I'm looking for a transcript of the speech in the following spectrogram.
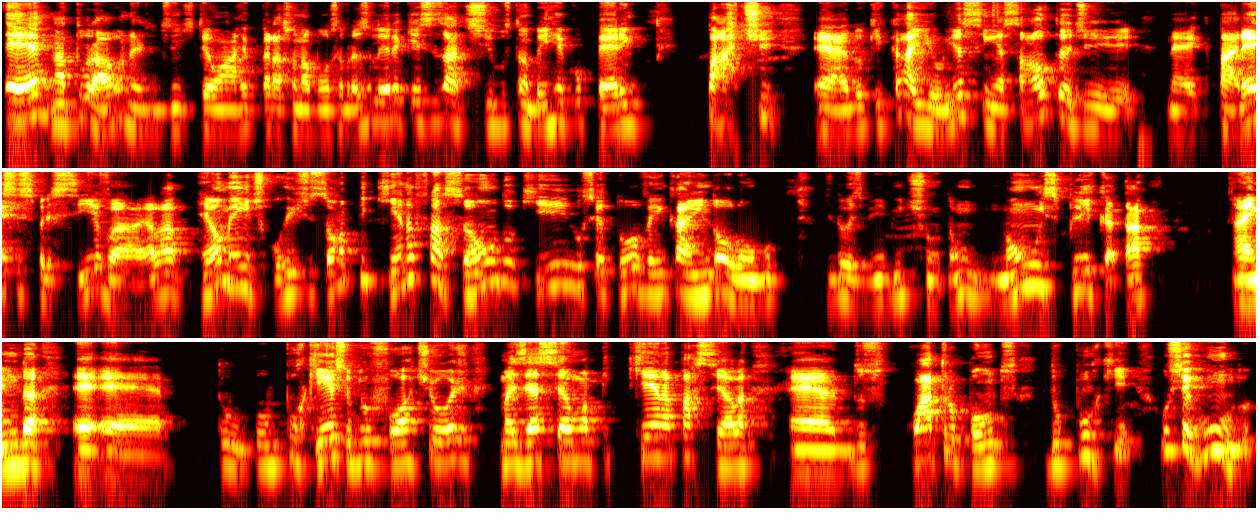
é natural, né? A gente ter uma recuperação na Bolsa Brasileira, que esses ativos também recuperem parte é, do que caiu. E assim, essa alta de né, que parece expressiva, ela realmente corrige só uma pequena fração do que o setor vem caindo ao longo de 2021. Então, não explica, tá? Ainda é, é, o, o, porquê subiu forte hoje, mas essa é uma pequena parcela é, dos quatro pontos do porquê. O segundo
